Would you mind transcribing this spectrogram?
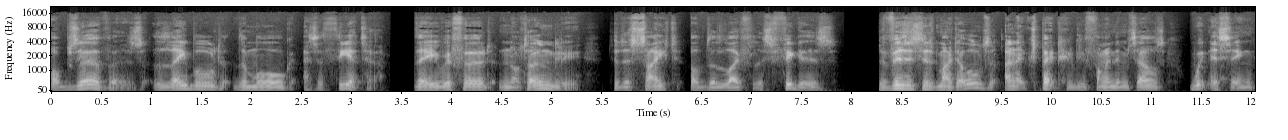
observers labelled the morgue as a theatre, they referred not only to the sight of the lifeless figures, the visitors might also unexpectedly find themselves witnessing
